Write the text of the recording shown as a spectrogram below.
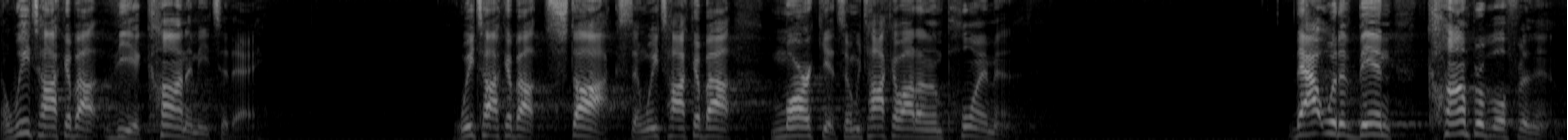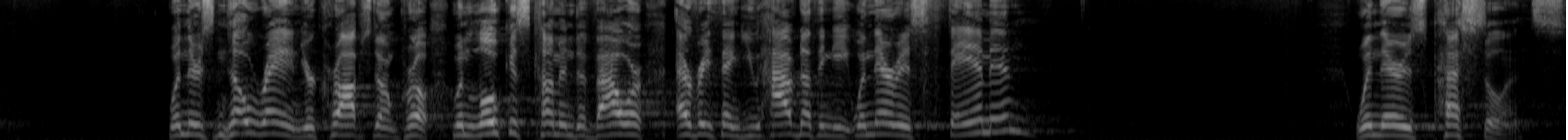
Now, we talk about the economy today. We talk about stocks and we talk about markets and we talk about unemployment. That would have been comparable for them. When there's no rain, your crops don't grow. When locusts come and devour everything, you have nothing to eat. When there is famine, when there is pestilence,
